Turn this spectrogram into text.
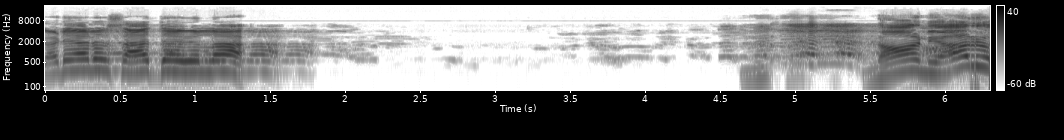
ಕಡೆಯಲು ಸಾಧ್ಯವಿಲ್ಲ. ನಾನ್ ಯಾರು?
